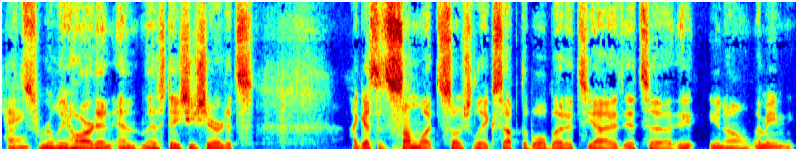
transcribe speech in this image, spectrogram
Okay. It's really hard, and and as Stacy shared, it's I guess it's somewhat socially acceptable, but it's yeah, it, it's a it, you know, I mean,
